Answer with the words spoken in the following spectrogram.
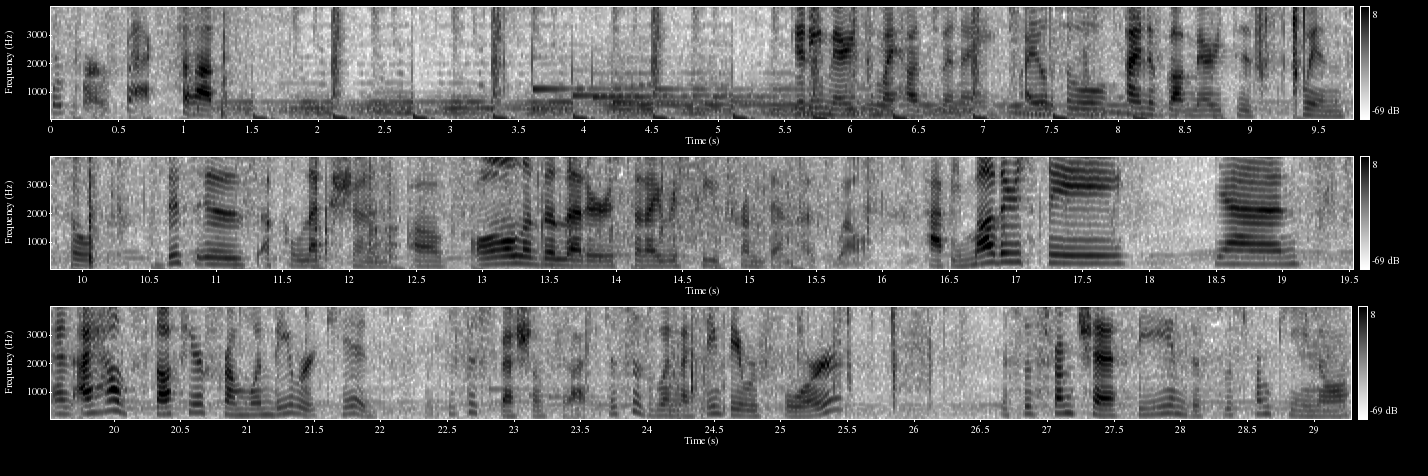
we're perfect. Getting married to my husband, I, I also kind of got married to his twins. So this is a collection of all of the letters that I received from them as well. Happy Mother's Day, Yan. And I have stuff here from when they were kids. This is special. So I, this is when I think they were four. This is from Chesi and this was from Quino.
